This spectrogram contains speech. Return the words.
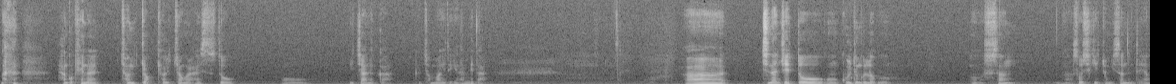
한국행을 전격 결정을 할 수도 어, 있지 않을까 그 전망이 되긴 합니다. 아, 지난주에 또 어, 골든글러브 어, 수상 어, 소식이 좀 있었는데요.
